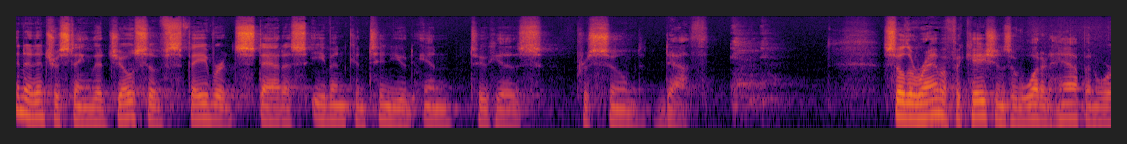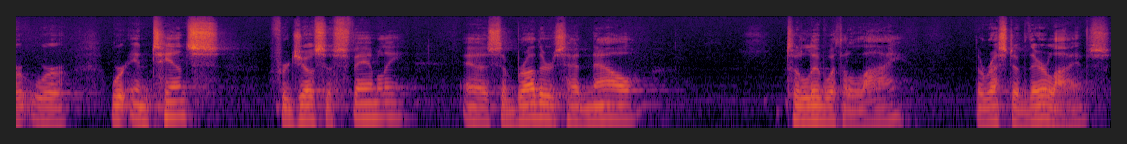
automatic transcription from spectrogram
Isn't it interesting that Joseph's favorite status even continued into his presumed death? So the ramifications of what had happened were, were, were intense for Joseph's family as the brothers had now to live with a lie the rest of their lives.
